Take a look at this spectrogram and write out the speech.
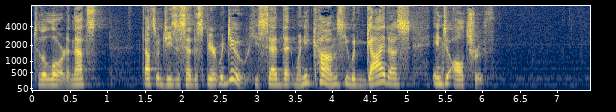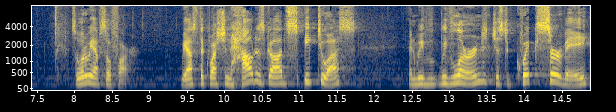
to the Lord. And that's, that's what Jesus said the Spirit would do. He said that when He comes, He would guide us into all truth. So, what do we have so far? We asked the question how does God speak to us? And we've, we've learned, just a quick survey,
